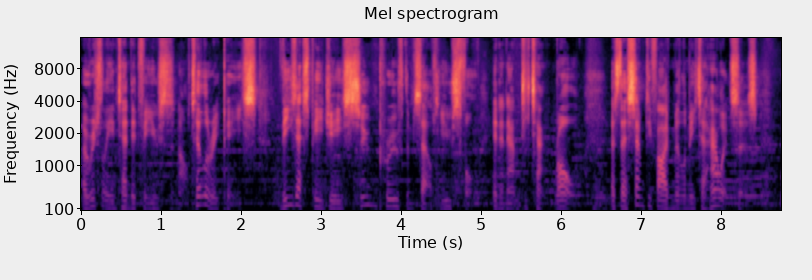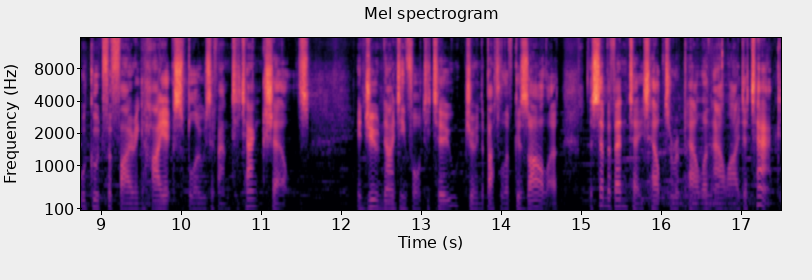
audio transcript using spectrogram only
Originally intended for use as an artillery piece, these SPGs soon proved themselves useful in an anti-tank role, as their 75mm howitzers were good for firing high explosive anti-tank shells. In June 1942, during the Battle of Gazala, the Semoventes helped to repel an Allied attack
